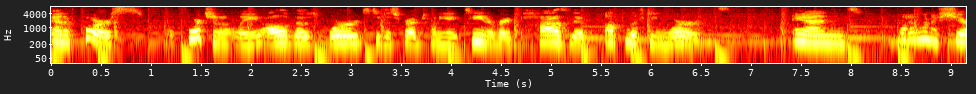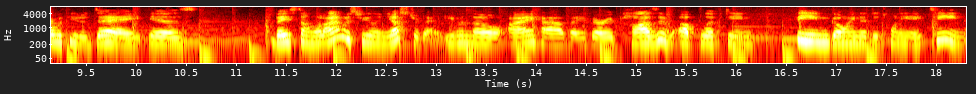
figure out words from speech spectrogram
And of course, fortunately, all of those words to describe 2018 are very positive, uplifting words. And what I want to share with you today is based on what I was feeling yesterday, even though I have a very positive, uplifting theme going into 2018,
